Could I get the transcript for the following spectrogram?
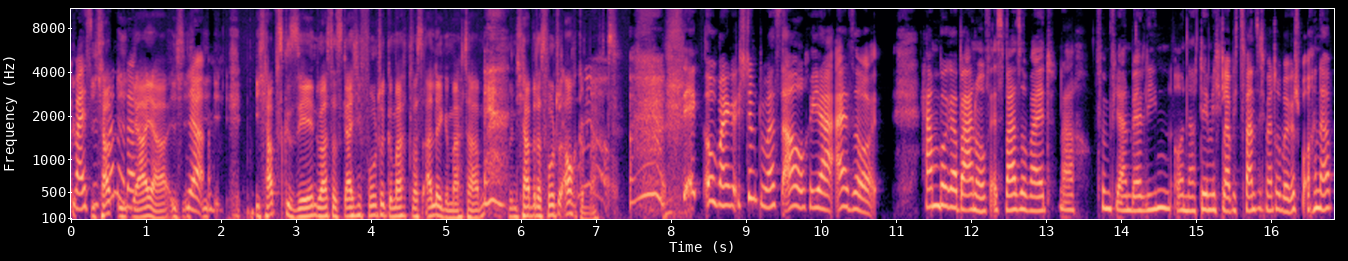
Weißt du Ich hab, schon, oder? ja, ja, ich, Ja. ich, ich, ich hab's gesehen. Du hast das gleiche Foto gemacht, was alle gemacht haben. Und ich habe das Foto auch gemacht. Oh mein Gott, stimmt, du hast auch. Ja, also Hamburger Bahnhof. Es war soweit nach fünf Jahren Berlin und nachdem ich, glaube ich, 20 Mal drüber gesprochen habe.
